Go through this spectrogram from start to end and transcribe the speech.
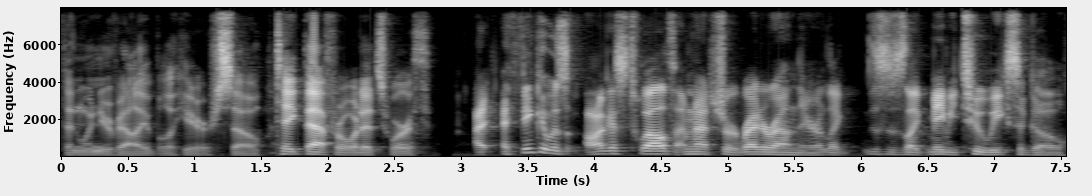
than when you're valuable here. So take that for what it's worth. I, I think it was August 12th. I'm not sure, right around there. Like, this is like maybe two weeks ago.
